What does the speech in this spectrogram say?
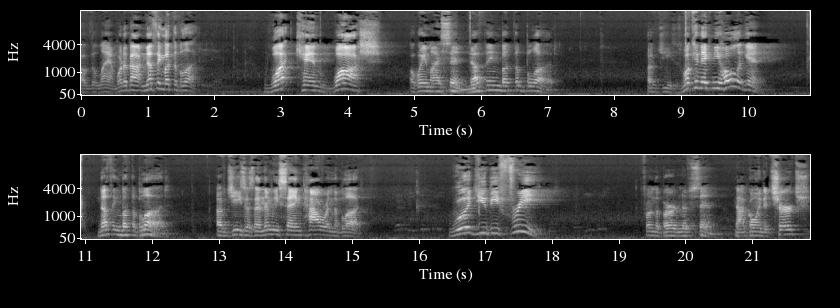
of the Lamb? What about nothing but the blood? What can wash away my sin? Nothing but the blood of Jesus. What can make me whole again? Nothing but the blood of Jesus. And then we sang power in the blood. Would you be free from the burden of sin? Not going to church,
